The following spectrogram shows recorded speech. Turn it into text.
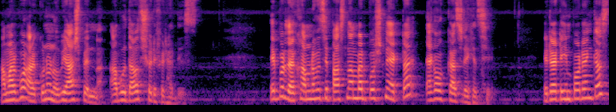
আমার পর আর কোনো নবী আসবেন না। আবু দাউদ শরীফের হাদিস। এরপর দেখো, আমরা হচ্ছে পাঁচ নাম্বার প্রশ্নে একটা একক কাজ রেখেছি। এটা একটা ইম্পর্ট্যান্ট কাজ।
